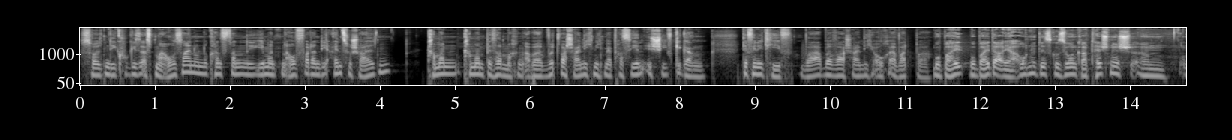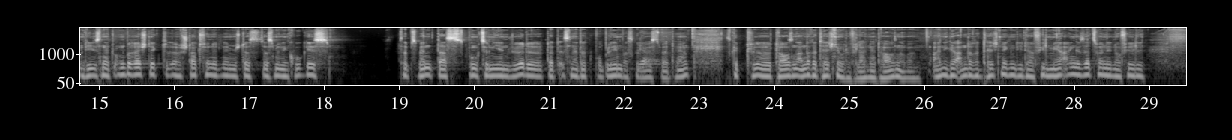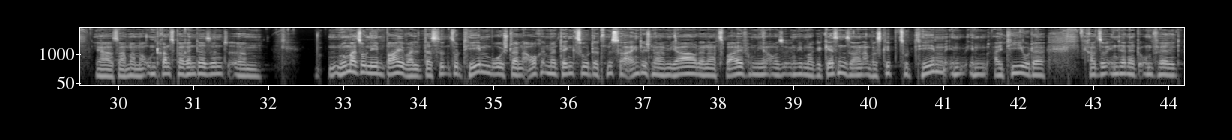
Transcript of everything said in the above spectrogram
sollten die Cookies erstmal aus sein und du kannst dann jemanden auffordern, die einzuschalten. Kann man, kann man besser machen, aber wird wahrscheinlich nicht mehr passieren, ist schief gegangen. Definitiv. War aber wahrscheinlich auch erwartbar. Wobei, wobei da ja auch eine Diskussion, gerade technisch, ähm, und die ist nicht unberechtigt, äh, stattfindet, nämlich dass das mit den Cookies, selbst wenn das funktionieren würde, das ist nicht das Problem, was gelöst wird. Ja. Es gibt äh, tausend andere Techniken, oder vielleicht nicht tausend, aber einige andere Techniken, die da viel mehr eingesetzt werden, die noch viel, ja, sagen wir mal, untransparenter sind. Ähm, nur mal so nebenbei, weil das sind so Themen, wo ich dann auch immer denke, so, das müsste eigentlich nach einem Jahr oder nach zwei von mir aus irgendwie mal gegessen sein. Aber es gibt so Themen im, im IT oder gerade so Internetumfeld,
